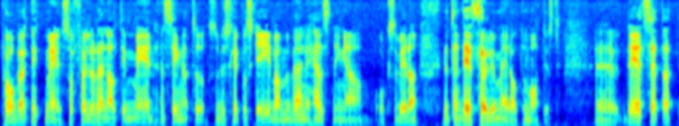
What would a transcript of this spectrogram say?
påbörjar ett nytt mail så följer den alltid med en signatur. Så du slipper skriva med vänliga hälsningar och så vidare. Utan det följer med automatiskt. Eh, det är ett sätt att,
